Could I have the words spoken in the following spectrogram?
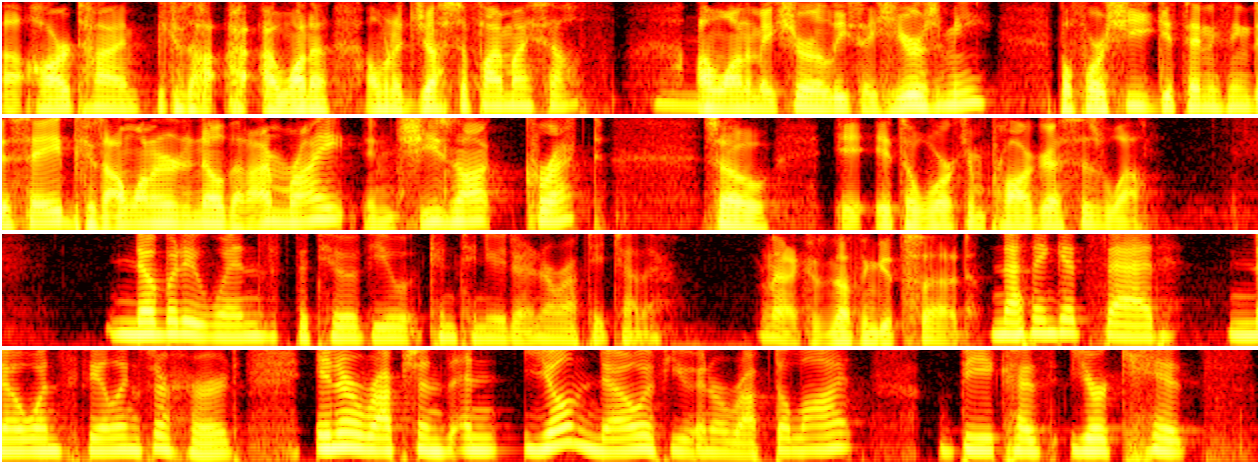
a hard time because I want to I want to justify myself. Mm-hmm. I want to make sure Alisa hears me before she gets anything to say because I want her to know that I'm right and she's not correct. So it, it's a work in progress as well. Nobody wins if the two of you continue to interrupt each other. Nah, because nothing gets said. Nothing gets said. No one's feelings are heard. Interruptions, and you'll know if you interrupt a lot because your kids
